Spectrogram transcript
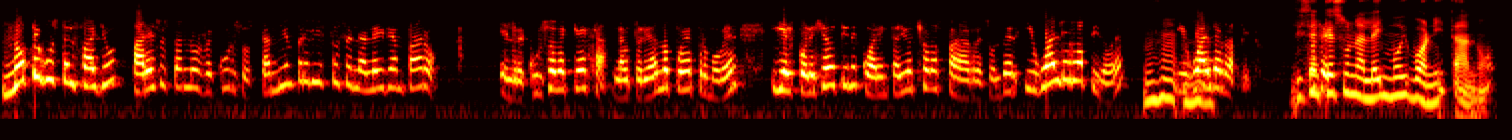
¿No te gusta el fallo? Para eso están los recursos, también previstos en la ley de amparo. El recurso de queja, la autoridad lo puede promover y el colegiado tiene 48 horas para resolver. Igual de rápido, ¿eh? Igual de rápido. Dicen Entonces, que es una ley muy bonita, ¿no?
